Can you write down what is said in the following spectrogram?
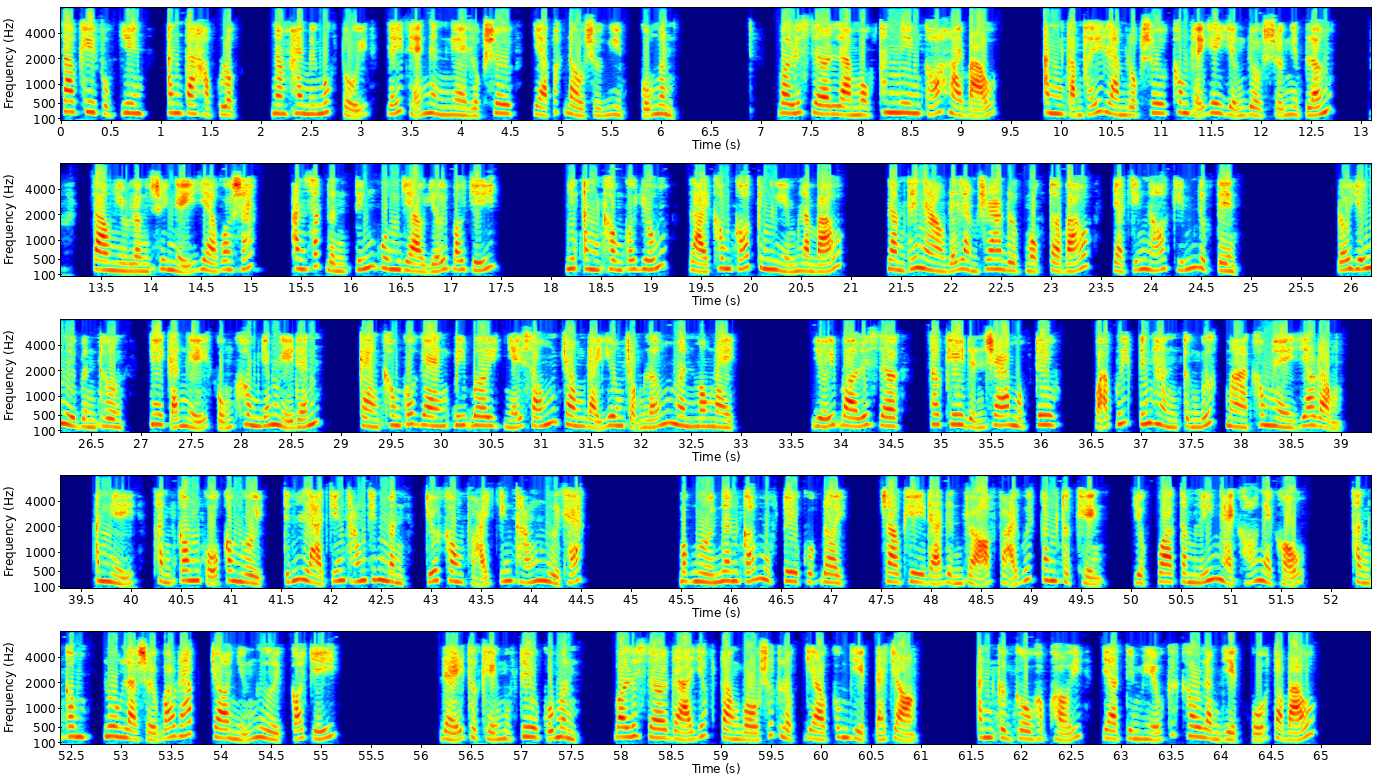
Sau khi phục viên, anh ta học luật, năm 21 tuổi lấy thẻ ngành nghề luật sư và bắt đầu sự nghiệp của mình. Bollinger là một thanh niên có hoài bão. Anh cảm thấy làm luật sư không thể gây dựng được sự nghiệp lớn. Sau nhiều lần suy nghĩ và quan sát, anh xác định tiến quân vào giới báo chí. Nhưng anh không có vốn, lại không có kinh nghiệm làm báo. Làm thế nào để làm ra được một tờ báo và khiến nó kiếm được tiền? Đối với người bình thường, ngay cả nghĩ cũng không dám nghĩ đến, càng không có gan đi bơi, nhảy sóng trong đại dương rộng lớn mênh mông này. Dưới Bolliger, sau khi định ra mục tiêu quả quyết tiến hành từng bước mà không hề dao động. Anh nghĩ thành công của con người chính là chiến thắng chính mình chứ không phải chiến thắng người khác. Một người nên có mục tiêu cuộc đời, sau khi đã định rõ phải quyết tâm thực hiện, vượt qua tâm lý ngày khó ngày khổ. Thành công luôn là sự báo đáp cho những người có chí. Để thực hiện mục tiêu của mình, Bollinger đã dốc toàn bộ sức lực vào công việc đã chọn. Anh cần cù học hỏi và tìm hiểu các khâu làm việc của tòa báo,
